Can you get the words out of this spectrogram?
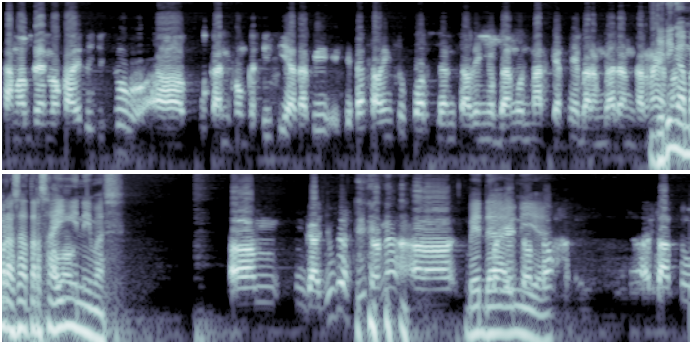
sama brand lokal itu justru uh, bukan kompetisi ya, tapi kita saling support dan saling ngebangun marketnya bareng-bareng. Karena jadi nggak merasa tersaing ini mas? Um, nggak juga sih, karena uh, beda ini ya. contoh, ya. Satu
